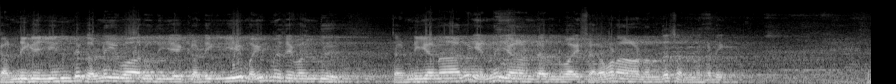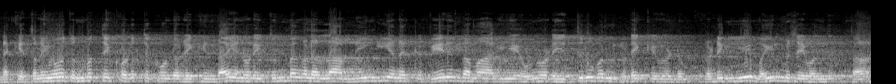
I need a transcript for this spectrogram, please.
கண்ணிகையின்ற கருணைவாருதியை கடுகியே மயில்மிசை வந்து தண்ணியனாக என்னை ஆண்டருள்வாய் சரவணானந்த சன்னகடை எனக்கு எத்தனையோ துன்பத்தை கொடுத்து கொண்டிருக்கின்றாய். என்னுடைய துன்பங்கள் எல்லாம் நீங்கி எனக்கு பேரிந்தமாகிய உன்னுடைய திருவருள் கிடைக்க வேண்டும். கடுகியே மயில்மிசை வந்து தான்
